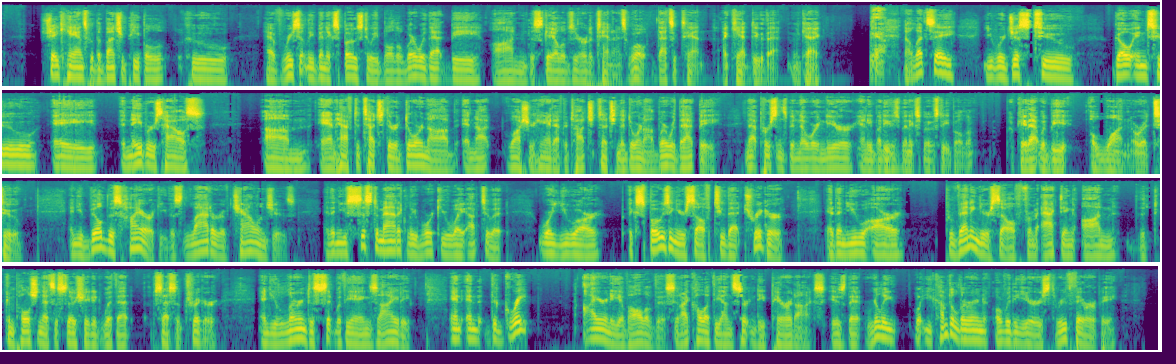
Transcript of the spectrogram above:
shake hands with a bunch of people who have recently been exposed to Ebola, where would that be on the scale of zero to 10? And I said, whoa, that's a 10. I can't do that. Okay. Yeah. Now, let's say you were just to go into a, a neighbor's house um, and have to touch their doorknob and not wash your hand after touch, touching the doorknob. Where would that be? And that person's been nowhere near anybody who's been exposed to Ebola. Okay, that would be a one or a two. And you build this hierarchy, this ladder of challenges and then you systematically work your way up to it where you are exposing yourself to that trigger and then you are preventing yourself from acting on the compulsion that's associated with that obsessive trigger and you learn to sit with the anxiety and and the great irony of all of this and I call it the uncertainty paradox is that really what you come to learn over the years through therapy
